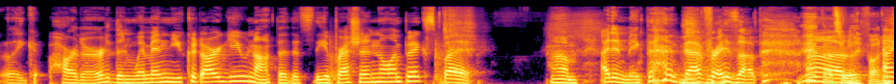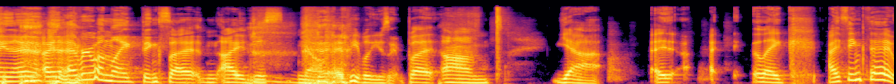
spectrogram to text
like harder than women, you could argue. Not that it's the oppression Olympics, but um, I didn't make that that phrase up. That's Um, really funny. I, I, I, everyone like thinks that, and I just know people use it. But um, yeah, I, I like I think that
